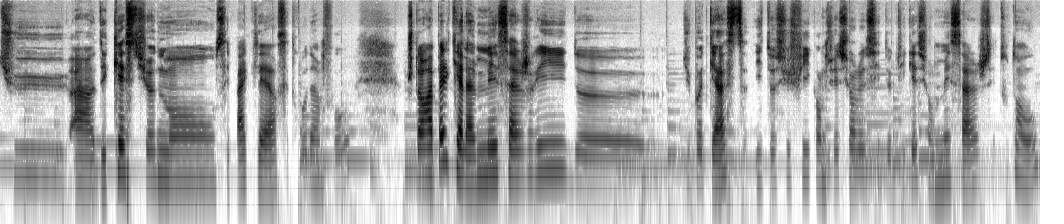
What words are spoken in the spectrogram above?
tu as des questionnements, c'est pas clair, c'est trop d'infos, je te rappelle qu'il y a la messagerie de, du podcast. Il te suffit, quand tu es sur le site, de cliquer sur message, c'est tout en haut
